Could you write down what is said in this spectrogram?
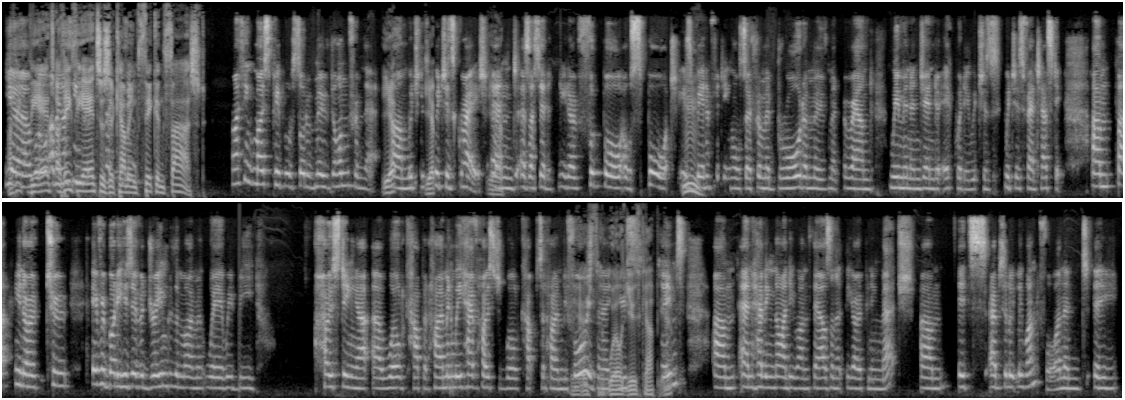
Yeah, I think, well, ans- I, mean, I think think the answers are coming thick and fast. I think most people have sort of moved on from that, yep. um, which is yep. which is great. Yep. And as I said, you know, football or sport is Mm. benefiting also from a broader movement around women and gender equity, which is which is fantastic. Um, but you know, to everybody who's ever dreamed of the moment where we'd be hosting a, a World Cup at home, and we have hosted World Cups at home before Yes, in the the World youth, Youth Cup, yeah. teams, um, and having ninety one thousand at the opening match, um, it's absolutely wonderful, and and. Uh,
